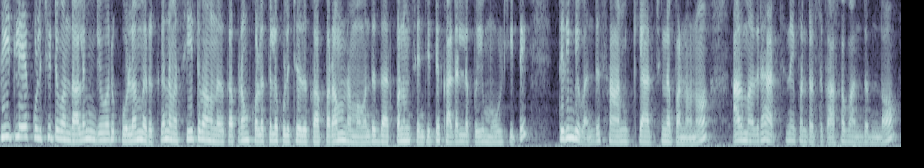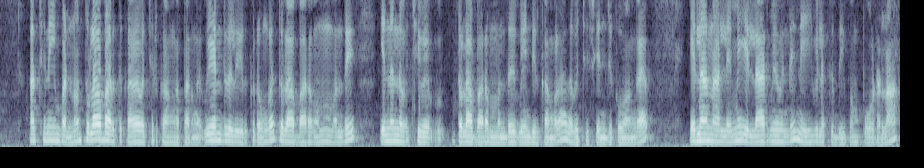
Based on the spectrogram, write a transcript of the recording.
வீட்டிலேயே குளிச்சுட்டு வந்தாலும் இங்கே ஒரு குளம் இருக்குது நம்ம சீட்டு வாங்கினதுக்கப்புறம் குளத்தில் குளித்ததுக்கப்புறம் நம்ம வந்து தர்ப்பணம் செஞ்சுட்டு கடலில் போய் மூழ்கிட்டு திரும்பி வந்து சாமிக்கு அர்ச்சனை பண்ணணும். அது மாதிரி அர்ச்சனை பண்ணுறதுக்காக வந்திருந்தோம். அர்ச்சனையும் பண்ணோம். துலாபாரத்துக்காக வச்சுருக்காங்க பாருங்கள் வேண்டுதல் இருக்கிறவங்க துலாபாரமும் வந்து என்னென்ன வச்சு வே- துலாபாரம் வந்து வேண்டியிருக்காங்களோ அதை வச்சு செஞ்சுக்குவாங்க. எல்லா நாள்லேயுமே எல்லாருமே வந்து நெய் விளக்கு தீபம் போடலாம்.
